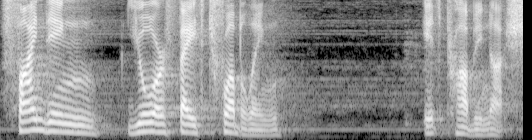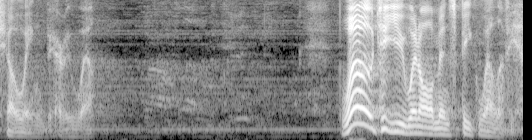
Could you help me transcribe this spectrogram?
finding your faith troubling, it's probably not showing very well. Woe to you when all men speak well of you,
